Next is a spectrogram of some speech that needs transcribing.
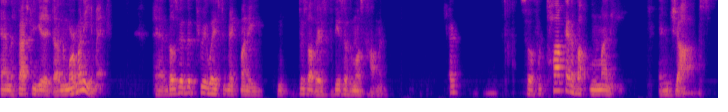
And the faster you get it done, the more money you make. And those are the three ways to make money. There's others, but these are the most common. Okay. So if we're talking about money and jobs,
